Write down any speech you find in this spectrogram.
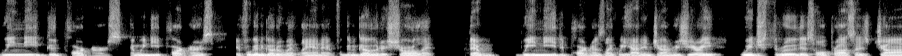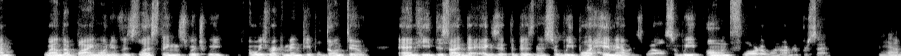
we need good partners and we need partners if we're going to go to Atlanta, if we're going to go to Charlotte, that we needed partners like we had in John Ruggieri, which through this whole process, John wound up buying one of his listings, which we always recommend people don't do. And he decided to exit the business. So we bought him out as well. So we owned Florida 100%. Yeah.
